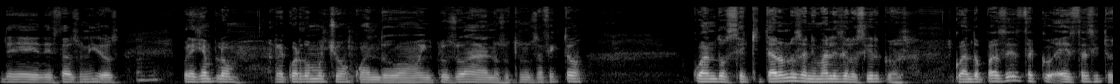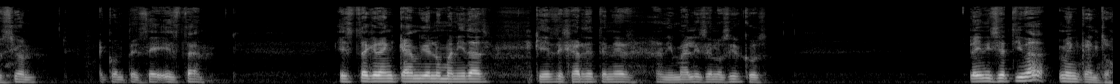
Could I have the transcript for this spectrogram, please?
de, de Estados Unidos. Por ejemplo, recuerdo mucho cuando incluso a nosotros nos afectó, cuando se quitaron los animales de los circos. Cuando pasa esta, esta situación, acontece esta, este gran cambio en la humanidad, que es dejar de tener animales en los circos. La iniciativa me encantó.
